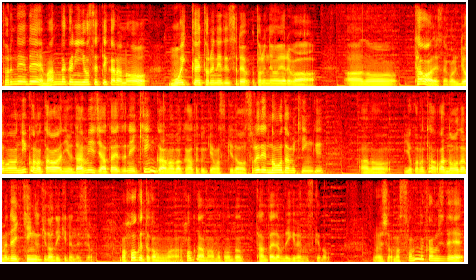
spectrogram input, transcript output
トルネで真ん中に寄せてからの、もう一回トルネですれば、トルネをやれば、あの、タワーですね。これ両の2個のタワーにダメージ与えずに、キングはまあ爆破とかいけますけど、それでノーダメキング、あの、横のタワーはノーダメでキング起動できるんですよ。まあ、ホグとかもまあ、ホグはまあ、もともと単体でもできるんですけど、よいしょ。まあ、そんな感じで、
